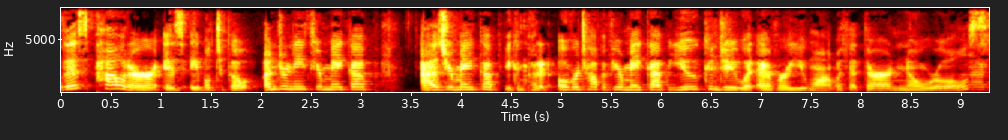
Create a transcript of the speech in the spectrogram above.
This powder is able to go underneath your makeup as your makeup. You can put it over top of your makeup. You can do whatever you want with it. There are no rules.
